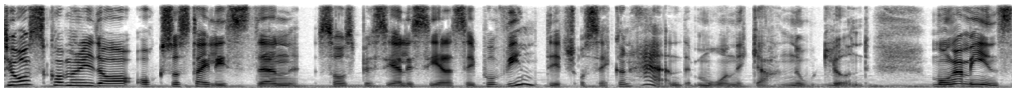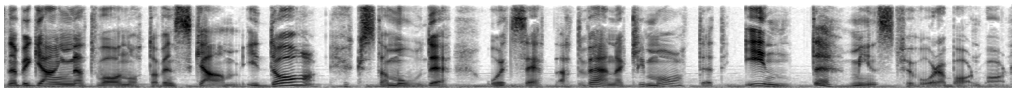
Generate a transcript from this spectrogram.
till oss kommer idag också stylisten som specialiserar sig på vintage och second hand, Monica Nordlund. Många minns när begagnat var något av en skam. Idag högsta mode och ett sätt att värna klimatet, inte minst för våra barnbarn.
